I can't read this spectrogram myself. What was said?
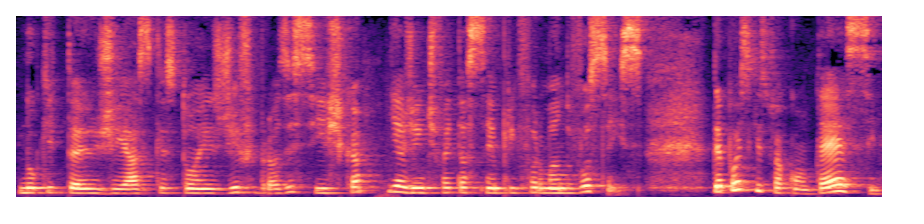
no que tange às questões de fibrose cística e a gente vai estar tá sempre informando vocês. Depois que isso acontece,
